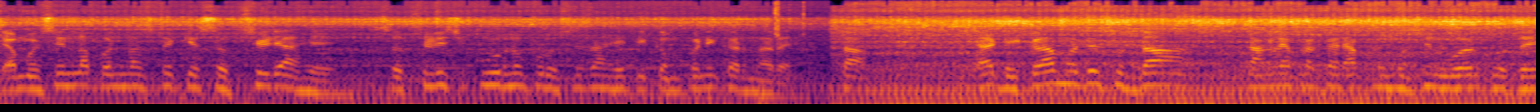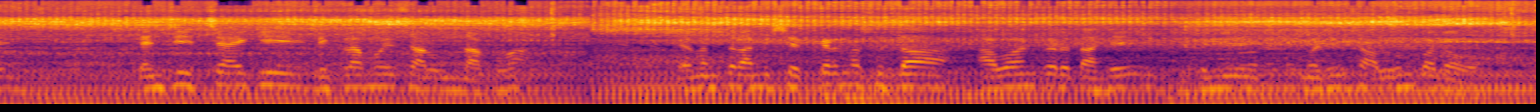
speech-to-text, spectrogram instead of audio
या मशीनला पन्नास टक्के सबसिडी आहे. सबसिडीची पूर्ण प्रोसेस आहे ती कंपनी करणार आहे. आता या ढिकळामध्ये सुद्धा चांगल्या प्रकारे आपलं मशीन वर्क होते त्यांची इच्छा आहे की ढिकळामध्ये चालवून दाखवा. त्यानंतर आम्ही शेतकऱ्यांना सुद्धा आवाहन करत आहे की तुम्ही मशीन चालवून बघावं.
